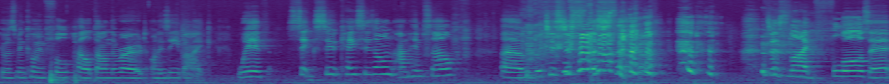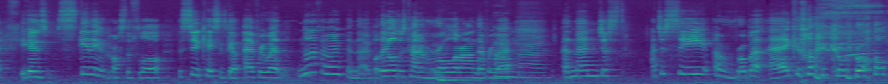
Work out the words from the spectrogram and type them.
who has been coming full pelt down the road on his e-bike with six suitcases on and himself, um, which is just just like floors it. He goes skidding across the floor. The suitcases go everywhere. None of them open though, but they all just kind of roll around everywhere. Oh no. And then just I just see a rubber egg like roll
